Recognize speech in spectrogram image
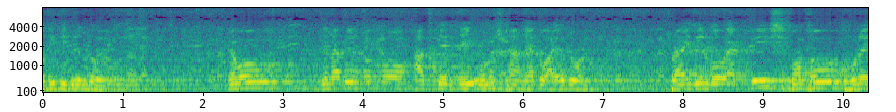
অতিথিবৃন্দ এবং জেনাদের জন্য আজকের এই অনুষ্ঠান, এত আয়োজন প্রায় দীর্ঘ একত্রিশ বছর ধরে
